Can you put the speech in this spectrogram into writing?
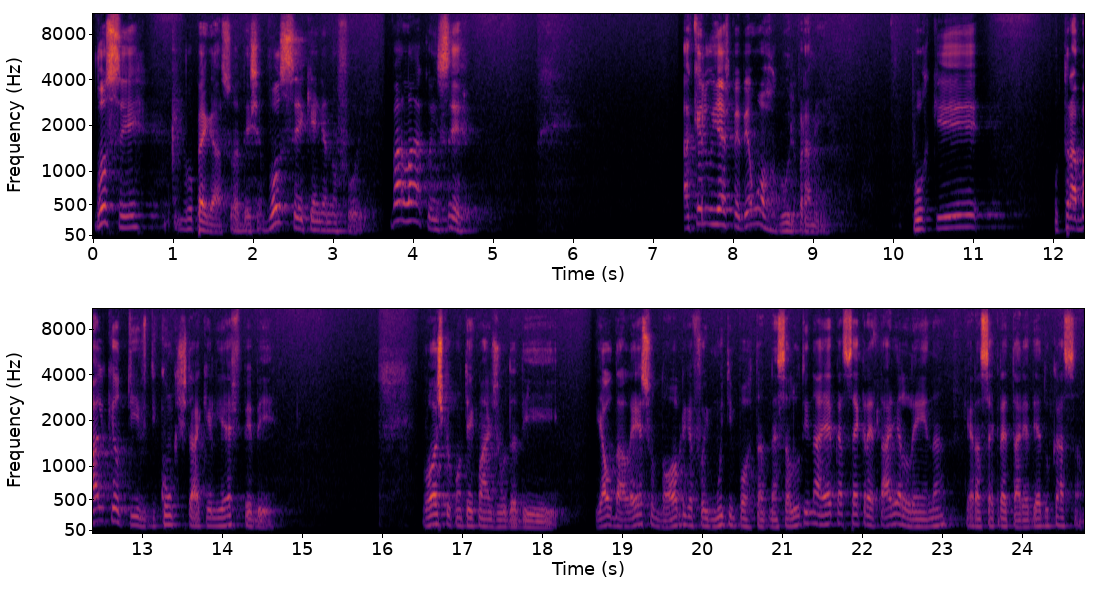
Você, vou pegar a sua deixa, você que ainda não foi, vá lá conhecer. Aquele IFPB é um orgulho para mim, porque o trabalho que eu tive de conquistar aquele IFPB, lógico que eu contei com a ajuda de e Aldalécio Nóbrega foi muito importante nessa luta, e na época a secretária Helena, que era a secretária de Educação.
